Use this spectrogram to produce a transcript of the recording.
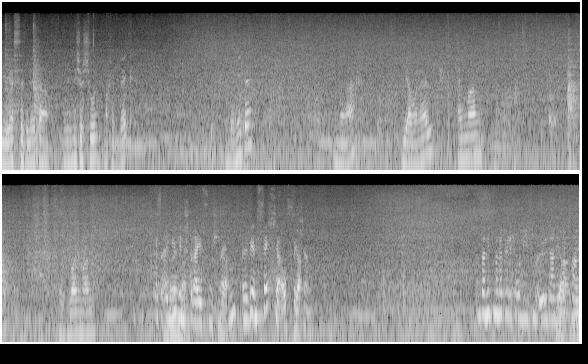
Die erste Blätter ist nicht so schön, machen weg. In der Mitte. Und danach diagonal einmal, zweimal. Also eigentlich in. Streifen schneiden, also wie ein Fächer auffächern. Und dann nimmt man natürlich Olivenöl dann in Ja, die Pfanne.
